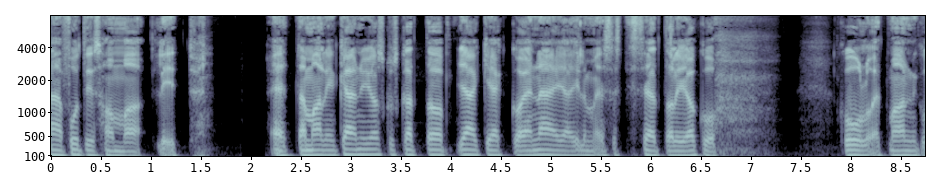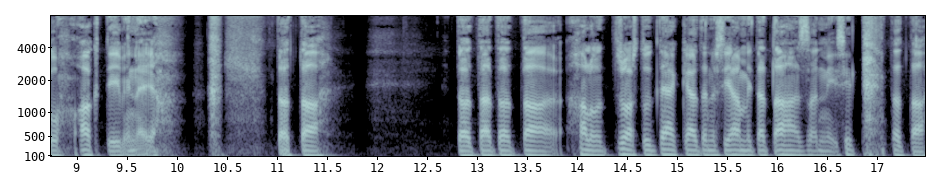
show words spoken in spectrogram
tähän futishommaan liittyen. Että mä olin käynyt joskus katsoa jääkiekkoa ja näin ja ilmeisesti sieltä oli joku kuulu, että mä oon niinku aktiivinen ja tota, tota, tota, haluan suostua tehdä käytännössä ihan mitä tahansa, niin sitten tota,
